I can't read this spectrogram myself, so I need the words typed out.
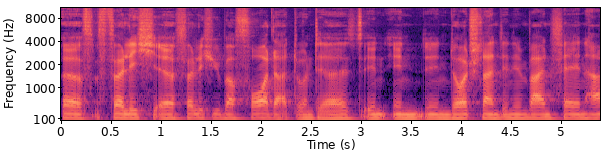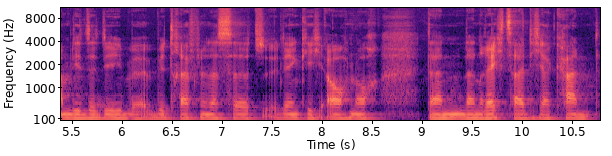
äh, äh völlig, äh, völlig überfordert. Und in, in, in Deutschland in den beiden Fällen haben diese die Betreffenden das, denke ich, auch noch dann, dann rechtzeitig erkannt.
